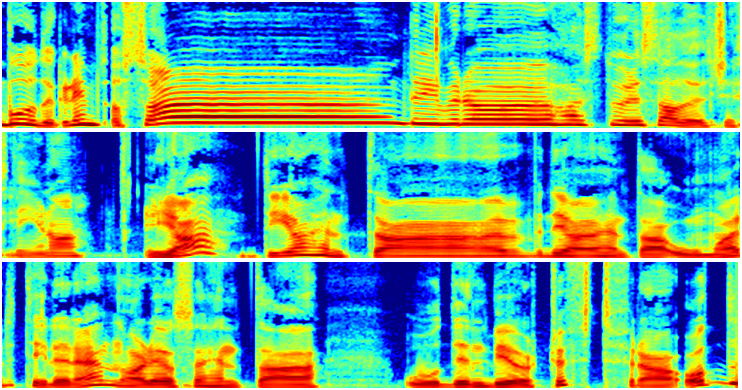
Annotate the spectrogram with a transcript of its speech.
Bodø-Glimt også driver og har store stallutskiftinger nå. Ja, de har hentet, De har jo henta Omar tidligere. Nå har de også henta Odin Bjørtuft fra Odd,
